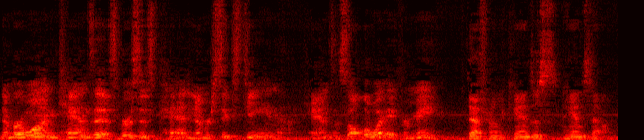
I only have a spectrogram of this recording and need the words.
Number one, Kansas versus Penn. Number 16, Kansas all the way for me. Definitely. Kansas, hands down.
